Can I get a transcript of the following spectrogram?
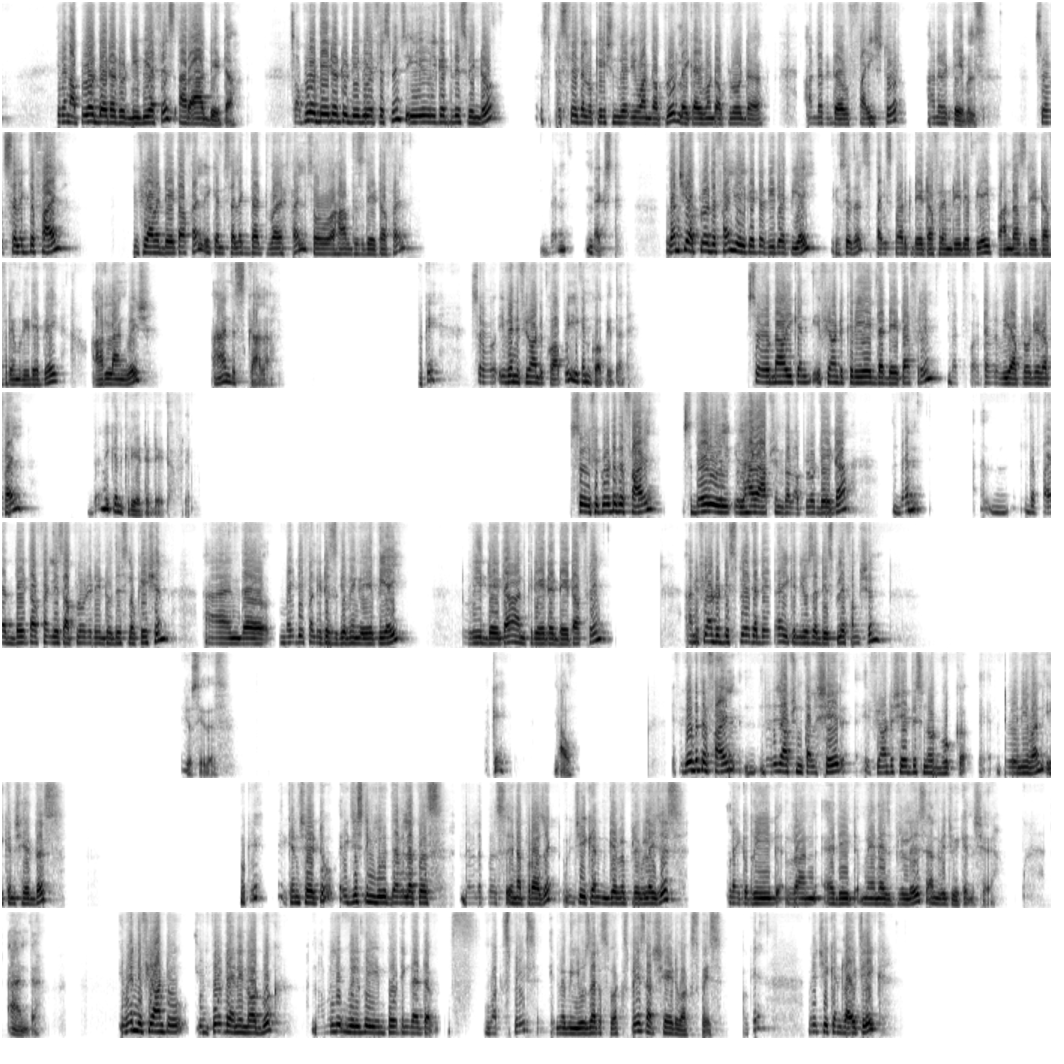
You can upload data to DBFS or add data. So upload data to DBFS means you will get this window, specify the location where you want to upload. Like I want to upload uh, under the file store, under tables. So select the file. If you have a data file, you can select that file. So I have this data file. Then next. Once you upload the file, you'll get a read API. You see this PySpark data frame read API, Pandas data frame read API, R language, and Scala. Okay. So even if you want to copy, you can copy that. So now you can, if you want to create the data frame, that whatever we uploaded a file, then you can create a data frame. So if you go to the file, so there you'll, you'll have option called upload data. Then the file, data file is uploaded into this location and uh, by default it is giving API to read data and create a data frame. And if you want to display the data, you can use the display function. You see this. Okay. Now, if you go to the file, there is option called share. If you want to share this notebook uh, to anyone, you can share this. Okay, you can share to existing developers developers in a project, which you can give a privileges like read, run, edit, manage privilege, and which we can share. And even if you want to import any notebook, normally we'll be importing at a workspace. It may be user's workspace or shared workspace. Okay, which you can right click.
